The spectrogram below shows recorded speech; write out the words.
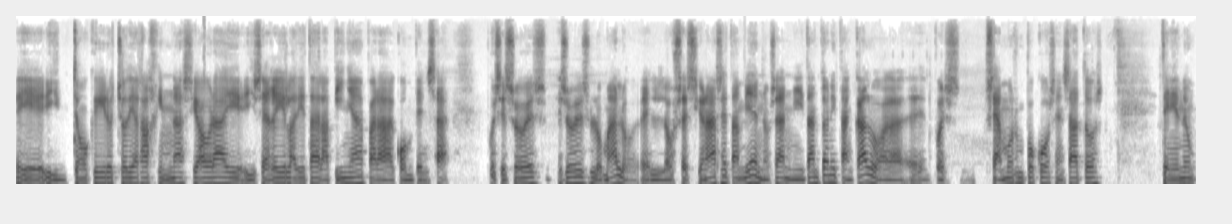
eh, y tengo que ir ocho días al gimnasio ahora y, seguir la dieta de la piña para compensar. Pues eso es, eso es lo malo, el obsesionarse también, o sea, ni tanto ni tan calvo, pues seamos un poco sensatos teniendo,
